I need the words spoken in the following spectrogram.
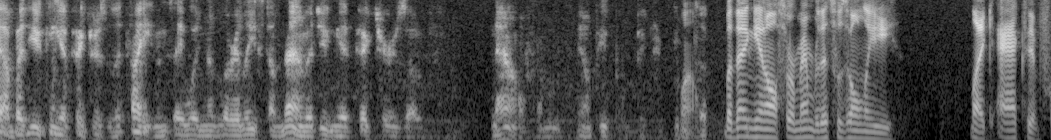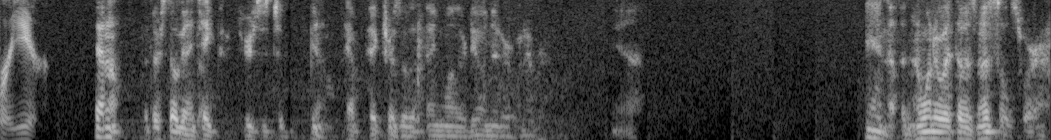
Yeah, but you can get pictures of the Titans. They wouldn't have released them then, but you can get pictures of now from you know people. Well, took. but then again, also remember this was only like active for a year. Yeah, no, but they're still going to take pictures just to you know have pictures of the thing while they're doing it or whatever. Yeah, Yeah, nothing. I wonder what those missiles were.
